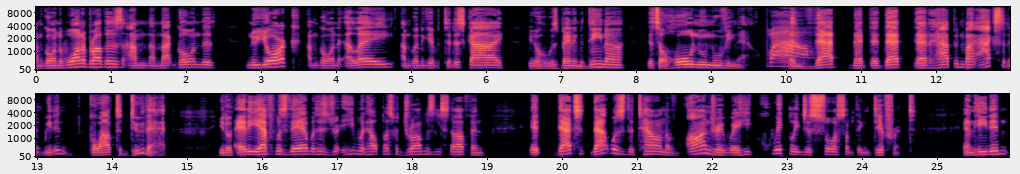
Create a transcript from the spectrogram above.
I'm going to Warner Brothers. I'm I'm not going to New York. I'm going to L.A. I'm going to give it to this guy, you know, who was Benny Medina. It's a whole new movie now. Wow. And that that that that that happened by accident. We didn't go out to do that. You know, Eddie F was there with his. He would help us with drums and stuff, and it that's that was the talent of Andre, where he quickly just saw something different, and he didn't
